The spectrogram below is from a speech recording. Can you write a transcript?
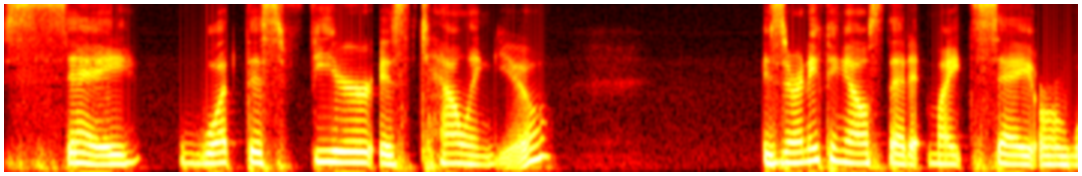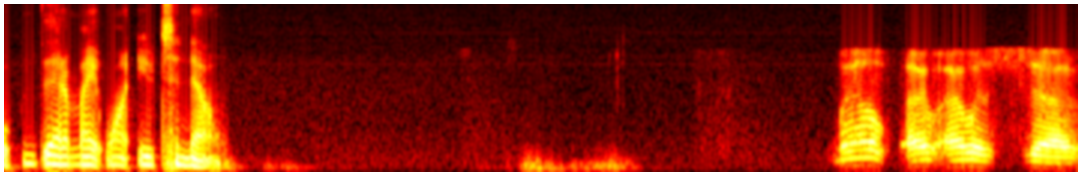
say what this fear is telling you, Is there anything else that it might say or that it might want you to know? Well, I, I was uh,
